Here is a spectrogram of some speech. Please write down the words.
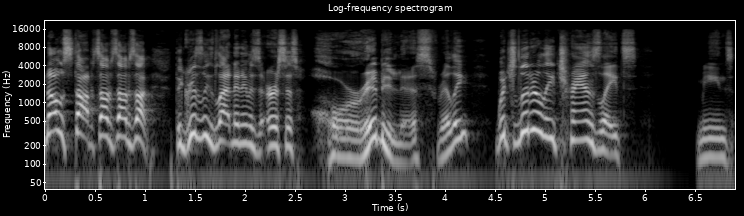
No, stop, stop, stop, stop. The grizzly's Latin name is Ursus horribilis, really? Which literally translates means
